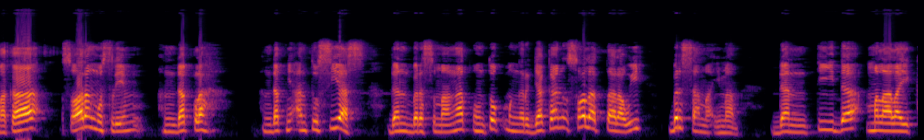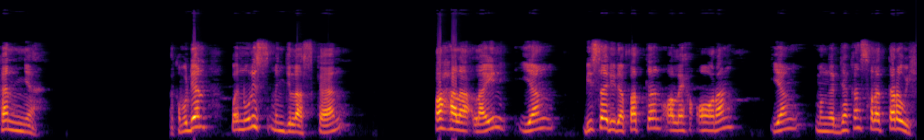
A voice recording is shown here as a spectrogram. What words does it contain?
Maka seorang muslim hendaklah hendaknya antusias dan bersemangat untuk mengerjakan salat tarawih bersama imam dan tidak melalaikannya. Nah, kemudian penulis menjelaskan pahala lain yang bisa didapatkan oleh orang yang mengerjakan salat tarawih.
